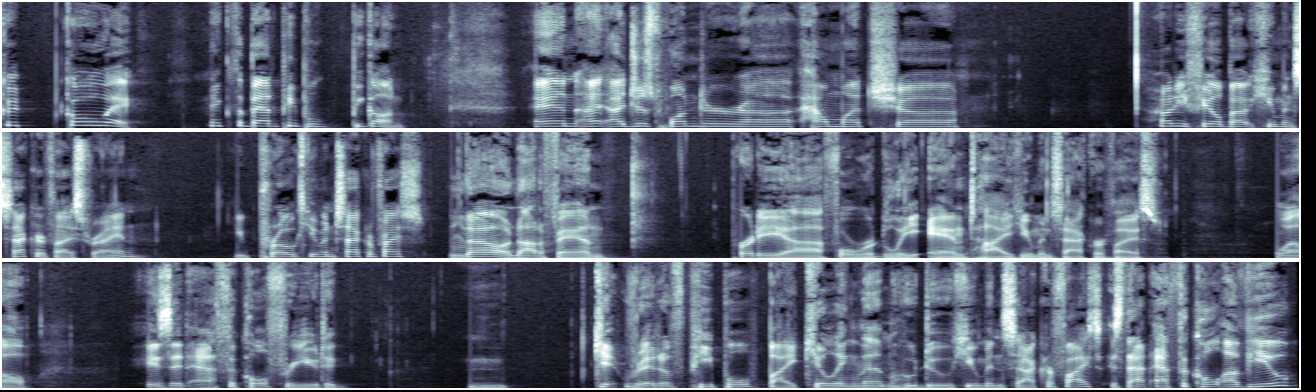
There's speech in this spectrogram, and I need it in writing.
good go away, make the bad people be gone. And I, I just wonder uh, how much. Uh, how do you feel about human sacrifice, Ryan? You pro human sacrifice? no, not a fan. Pretty uh, forwardly anti-human sacrifice. Well, is it ethical for you to mm, get rid of people by killing them who do human sacrifice? Is that ethical of you?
